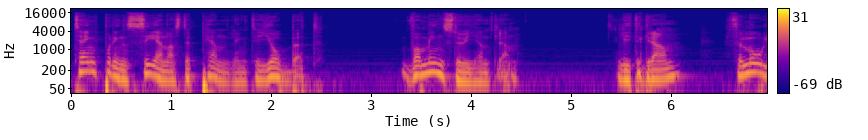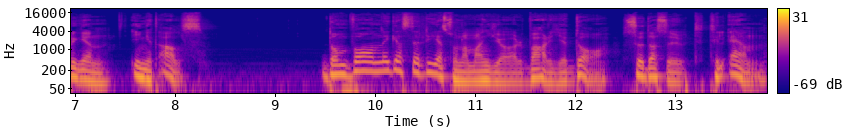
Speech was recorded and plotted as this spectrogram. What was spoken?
Tänk på din senaste pendling till jobbet. Vad minns du egentligen? Lite grann? Förmodligen inget alls. De vanligaste resorna man gör varje dag suddas ut till en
